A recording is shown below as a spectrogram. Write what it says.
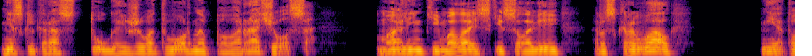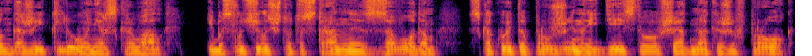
несколько раз туго и животворно поворачивался, маленький малайский соловей раскрывал... Нет, он даже и клюва не раскрывал, ибо случилось что-то странное с заводом, с какой-то пружиной, действовавшей, однако же, впрок.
